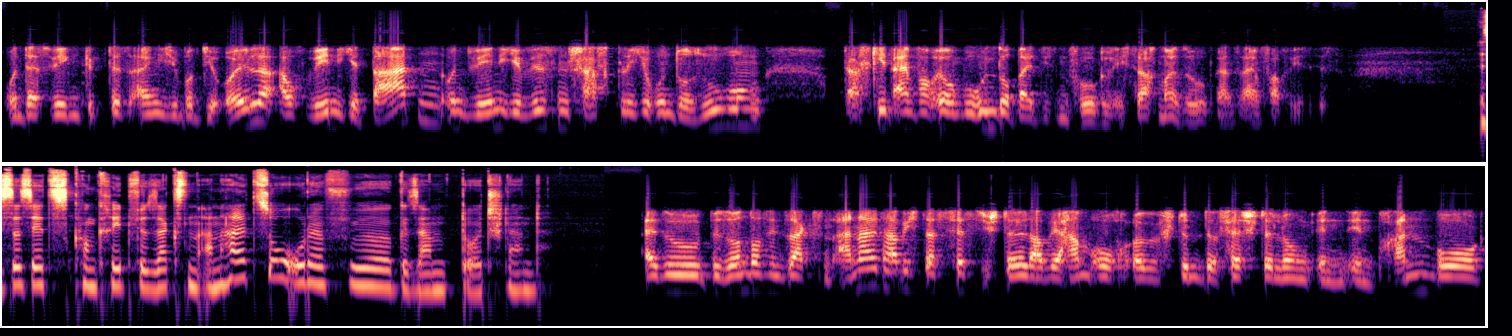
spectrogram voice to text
Und deswegen gibt es eigentlich über die Eule auch wenige Daten und wenige wissenschaftliche Untersuchungen. Das geht einfach irgendwo unter bei diesem Vogel. Ich sage mal so ganz einfach, wie es ist. Ist das jetzt konkret für Sachsen-Anhalt so oder für Gesamtdeutschland? Also besonders in Sachsen-Anhalt habe ich das festgestellt, aber wir haben auch äh, bestimmte Feststellungen in, in Brandenburg,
